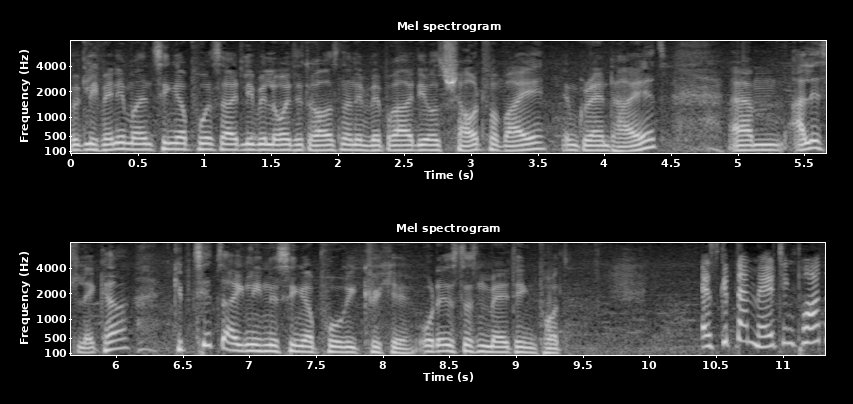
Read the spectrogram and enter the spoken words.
Wirklich, wenn ihr mal in Singapur seid, liebe Leute draußen an den Webradios, schaut vorbei im Grand Hyatt. Ähm, alles lecker. Gibt es jetzt eigentlich eine Singapuri-Küche oder ist das ein Melting Pot? Es gibt ein Melting Pot,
